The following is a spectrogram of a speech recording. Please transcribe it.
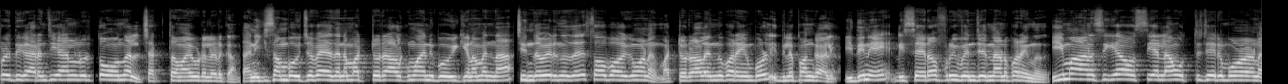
പ്രതികാരം ചെയ്യാനുള്ള ഒരു തോന്നൽ ശക്തമായി ഉടലെടുക്കാം. തനിക്ക് സംഭവിച്ച വേദന മറ്റൊരാൾക്കും അനുഭവിക്കണം എന്ന ചിന്ത വരുന്നത് സ്വാഭാവികമാണ്. മറ്റൊരാൾ എന്ന് പറയുമ്പോൾ ഇതിലെ പങ്കാളി. ഇതിനെ ഡിസൈർ ഓഫ് റിവെഞ്ച് എന്നാണ് പറയുന്നത്. ഈ മാനസിക അവസ്ഥയെല്ലാം ഒത്തുചേരുമ്പോഴാണ്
